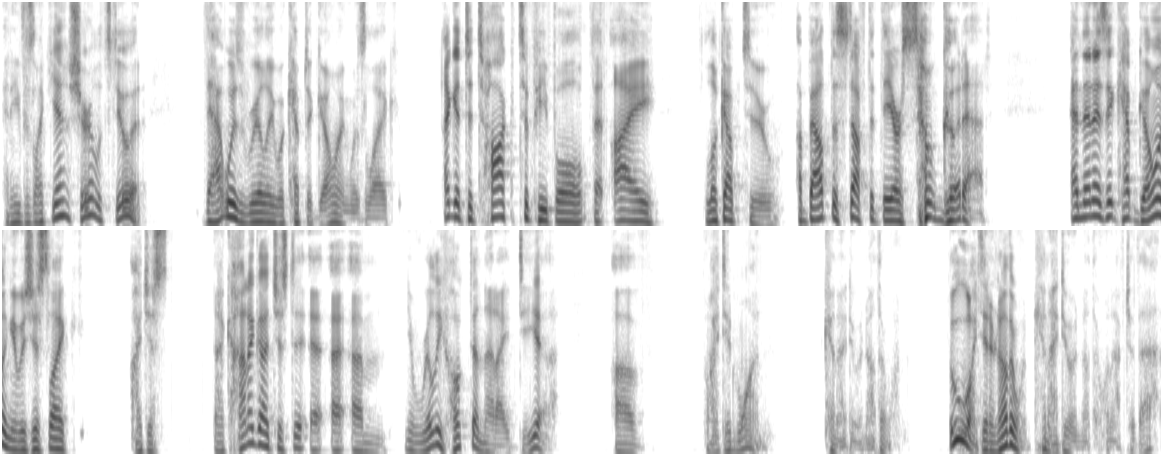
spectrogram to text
And he was like, Yeah, sure, let's do it. That was really what kept it going was like, I get to talk to people that I look up to about the stuff that they are so good at. And then as it kept going, it was just like I just I kind of got just a, a, um you know, really hooked on that idea of oh, I did one. Can I do another one? Ooh, I did another one. Can I do another one after that?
